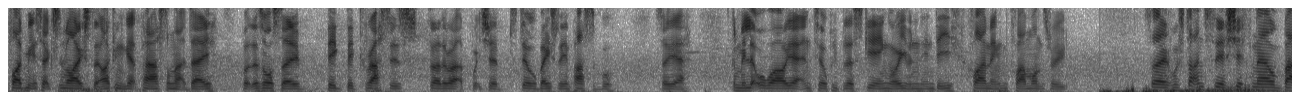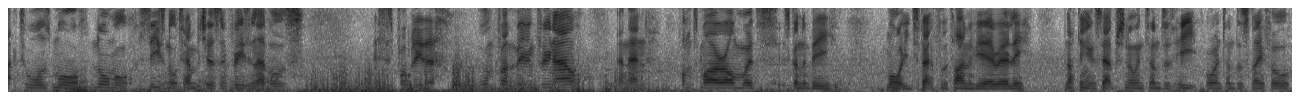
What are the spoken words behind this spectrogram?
five metre section of ice that I couldn't get past on that day, but there's also big, big crevasses further up which are still basically impassable. So yeah, it's gonna be a little while yet until people are skiing or even indeed climbing the Trois Monts route. So we're starting to see a shift now back towards more normal seasonal temperatures and freezing levels. This is probably the warm front moving through now, and then from tomorrow onwards, it's going to be more what you'd expect for the time of year really. Nothing exceptional in terms of heat or in terms of snowfall.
